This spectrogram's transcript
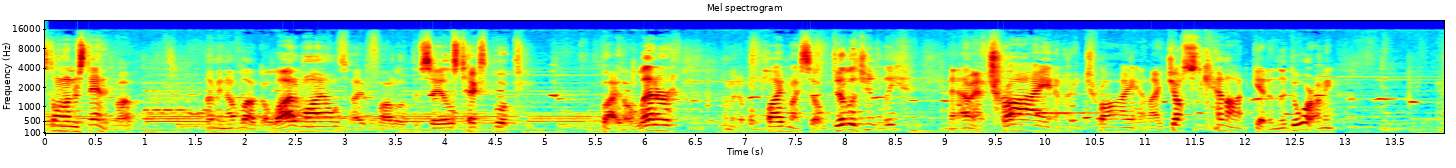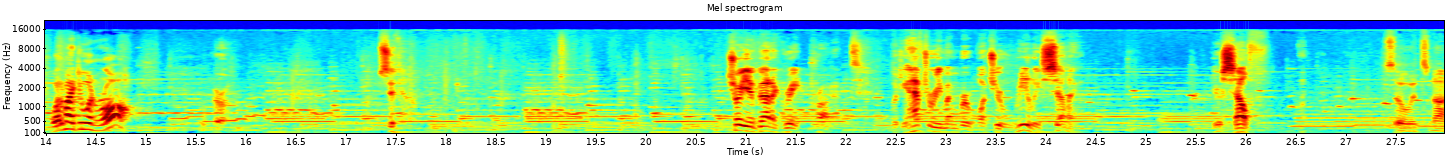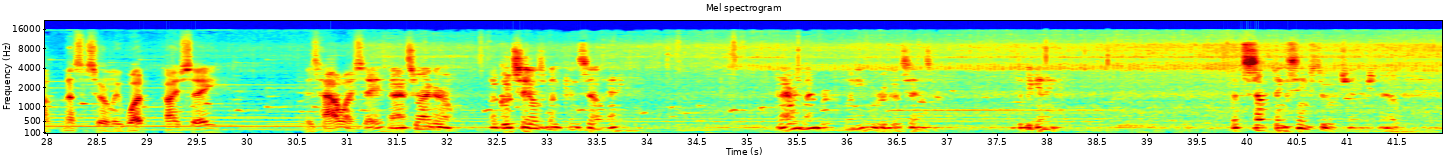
just don't understand it, Bob. I mean, I've logged a lot of miles. I've followed the sales textbook by the letter. I mean, I've applied myself diligently. And I mean, I try and I try and I just cannot get in the door. I mean, what am I doing wrong? Earl, sit down. Sure, you've got a great product, but you have to remember what you're really selling yourself. So it's not necessarily what I say, is how I say it? That's right, Earl. A good salesman can sell anything. And I remember when you were a good salesman at the beginning. But something seems to have changed now.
